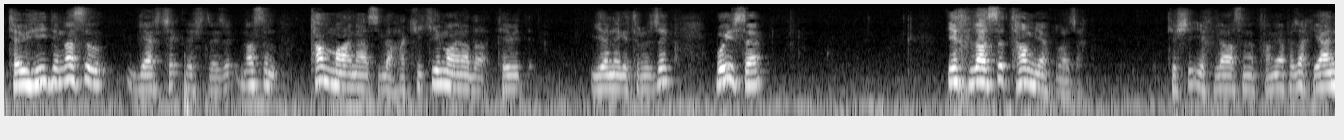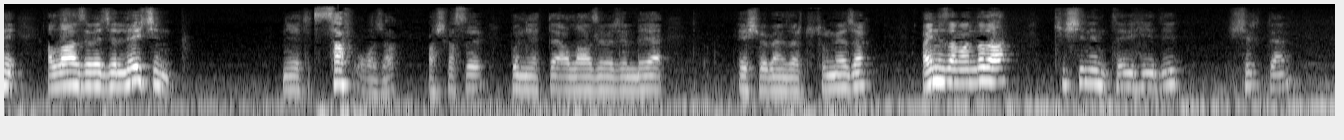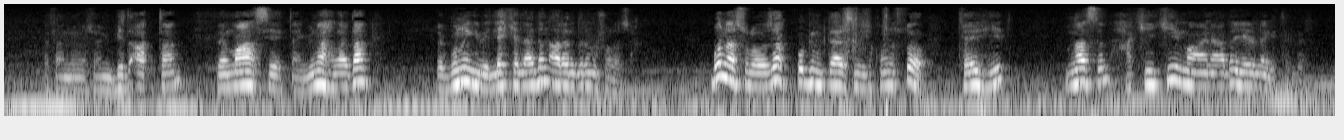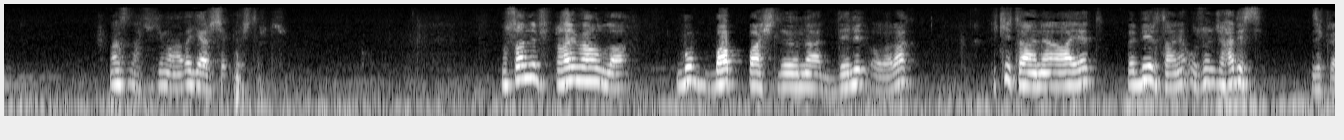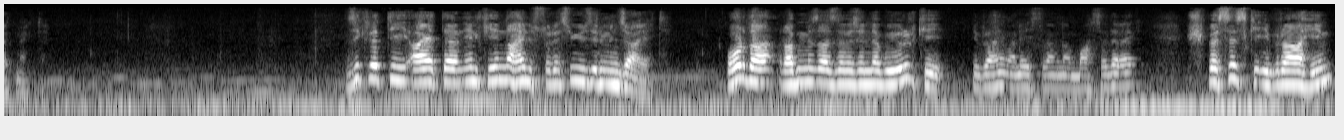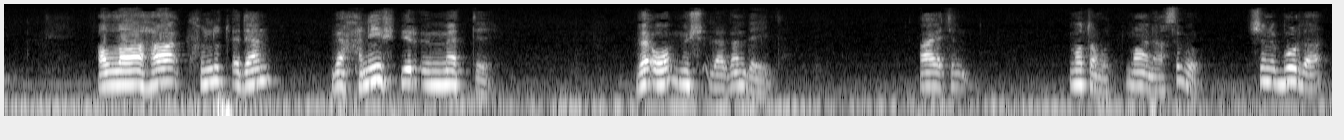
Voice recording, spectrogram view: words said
tevhidi nasıl gerçekleştirecek? Nasıl tam manasıyla, hakiki manada tevhid yerine getirilecek. Bu ise ihlası tam yapılacak. Kişi ihlasını tam yapacak. Yani Allah Azze ve Celle için niyeti saf olacak. Başkası bu niyette Allah Azze ve Celle'ye eş ve benzer tutulmayacak. Aynı zamanda da kişinin tevhidi şirkten efendim bid'attan ve masiyetten, günahlardan ve bunun gibi lekelerden arındırmış olacak. Bu nasıl olacak? Bugün dersimizin konusu o. Tevhid nasıl hakiki manada yerine getirilir? Nasıl hakiki manada gerçekleştirilir? Musannif Rahimahullah bu bab başlığına delil olarak iki tane ayet ve bir tane uzunca hadis zikretmekte. Zikrettiği ayetlerin ilki Nahl suresi 120. ayet. Orada Rabbimiz Azze ve Celle buyurur ki İbrahim Aleyhisselam'dan bahsederek şüphesiz ki İbrahim Allah'a kunut eden ve hanif bir ümmetti. Ve o müşriklerden değildi. Ayetin motomot manası bu. Şimdi burada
